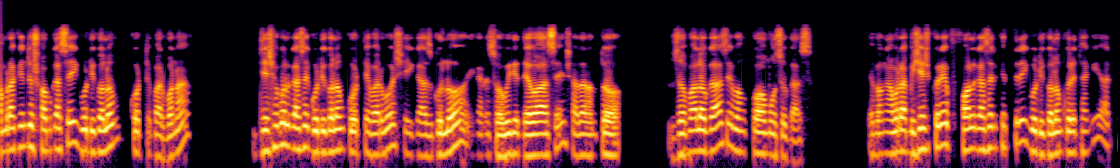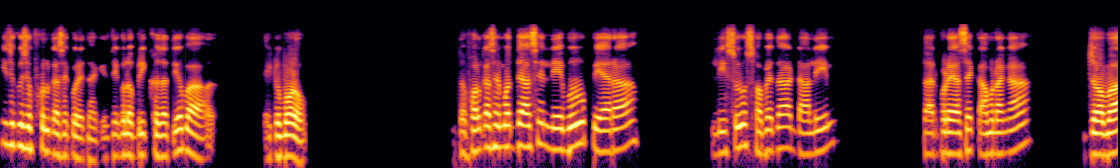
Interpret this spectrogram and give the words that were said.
আমরা কিন্তু সব গাছেই গুটি কলম করতে পারব না। যে সকল গাছে গুটি কলম করতে পারব, সেই গাছগুলো এখানে ছবিতে দেওয়া আছে। সাধারণত ঝোপালো গাছ এবং কম উঁচু গাছ। এবং আমরা বিশেষ করে ফল গাছের ক্ষেত্রেই গুটি কলম করে থাকি আর কিছু কিছু ফুল গাছে করে থাকি, যেগুলো বৃক্ষ জাতীয় বা একটু বড়। তো ফল গাছের মধ্যে আছে লেবু, পেয়ারা, লিচু সবেদা ডালিম, তারপরে আছে কামরাঙা, জবা,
